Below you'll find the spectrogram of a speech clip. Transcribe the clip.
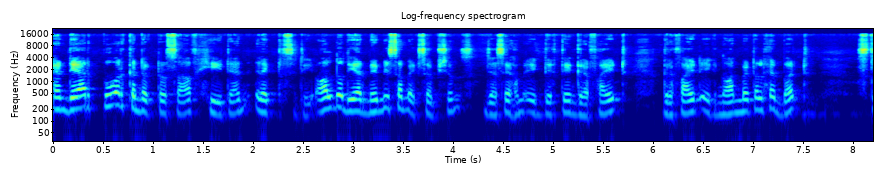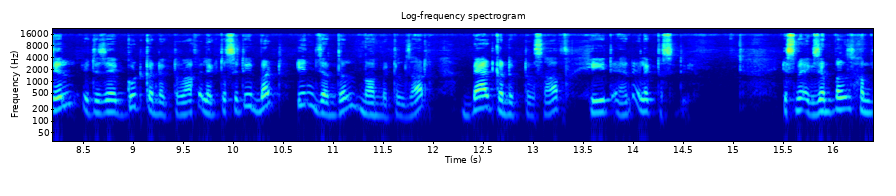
and they are poor conductors of heat and electricity although they are may be some exceptions जैसे हम एक देखते हैं ग्रेफाइट ग्रेफाइट एक नॉन मेटल है but still it is a good conductor of electricity but in general non metals are bad conductors of heat and electricity इसमें एग्जाम्पल्स हम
